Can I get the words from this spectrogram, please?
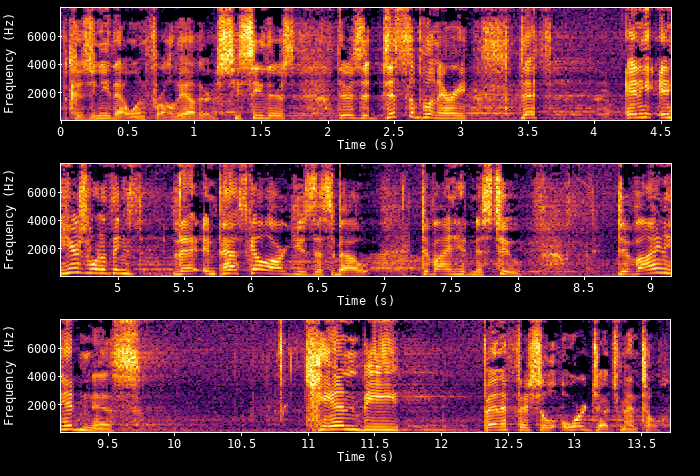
Because you need that one for all the others. You see, there's, there's a disciplinary that's, and, and here's one of the things that, and Pascal argues this about divine hiddenness too. Divine hiddenness can be beneficial or judgmental.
